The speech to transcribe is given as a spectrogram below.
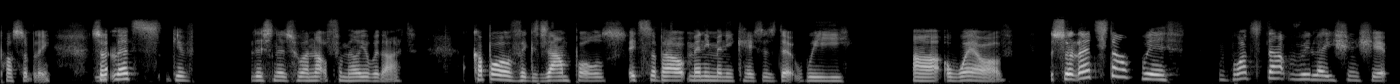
possibly. So mm. let's give listeners who are not familiar with that a couple of examples. It's about many, many cases that we are aware of. So let's start with what's that relationship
